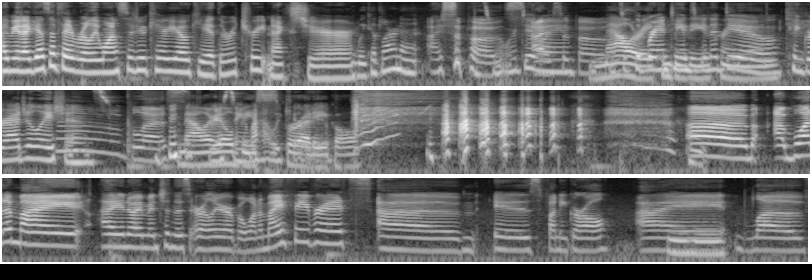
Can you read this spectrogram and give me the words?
I mean, I guess if they really want us to do karaoke at the retreat next year, we could learn it. I suppose. That's what we're doing. I suppose. Mallory That's what the brand team's gonna do. Congratulations. Oh, bless. Mallory will be spread eagle. um, uh, one of my, I know I mentioned this earlier, but one of my favorites um, is Funny Girl. I mm-hmm. love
